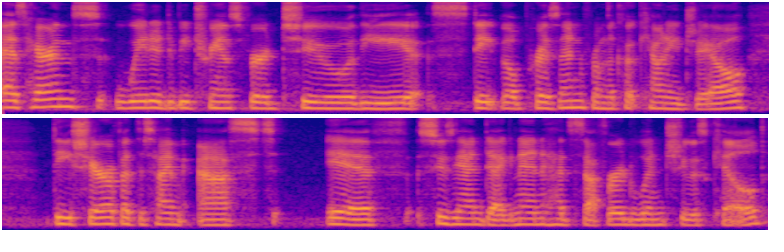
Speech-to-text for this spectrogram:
As Heirens waited to be transferred to the Stateville prison from the Cook County Jail, the sheriff at the time asked if Suzanne Degnan had suffered when she was killed.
